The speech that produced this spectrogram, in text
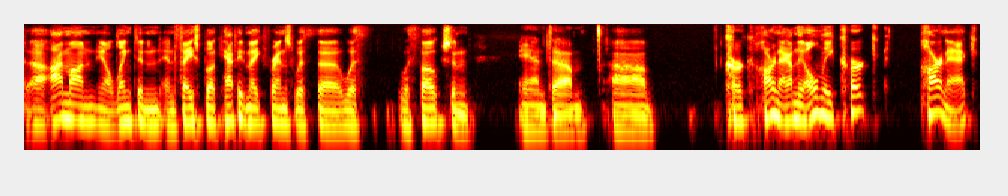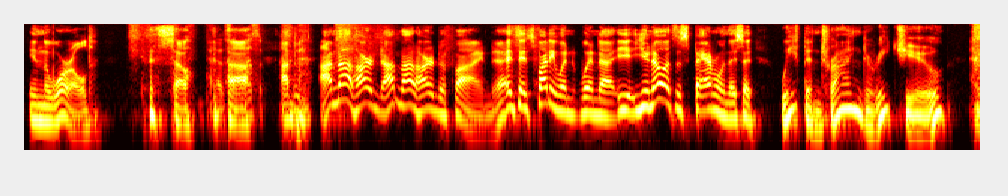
uh, I'm on you know LinkedIn and Facebook. Happy to make friends with with with folks and and um, uh, Kirk Harnack. I'm the only Kirk Harnack in the world. so uh, awesome. I'm I'm not hard I'm not hard to find. It's, it's funny when when uh, you, you, know it's a spammer when they said we've been trying to reach you.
